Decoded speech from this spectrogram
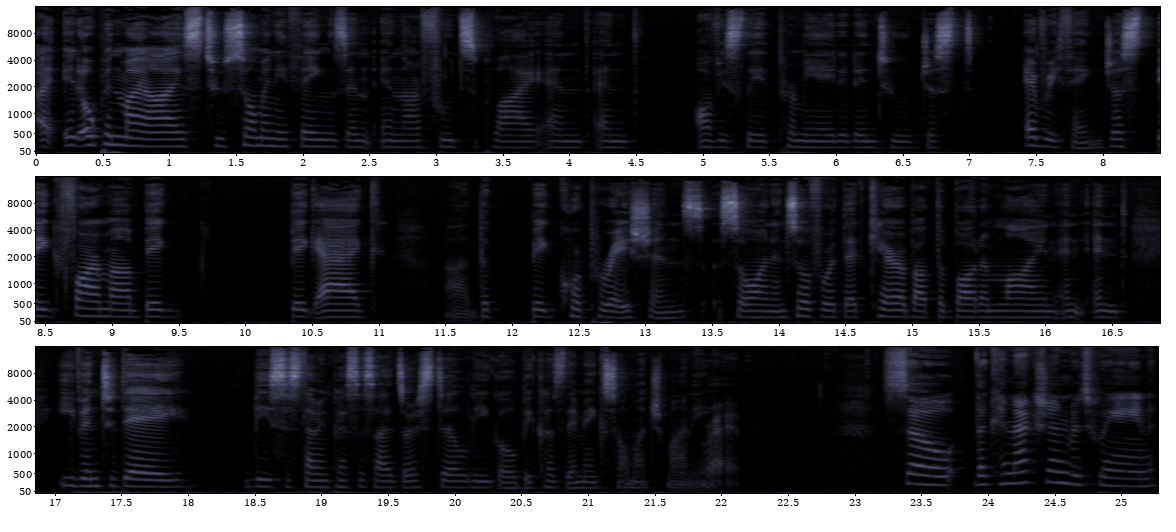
I, it opened my eyes to so many things in, in our food supply, and and obviously it permeated into just everything, just big pharma, big big ag, uh, the big corporations, so on and so forth, that care about the bottom line. And, and even today, these systemic pesticides are still legal because they make so much money. Right. So the connection between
